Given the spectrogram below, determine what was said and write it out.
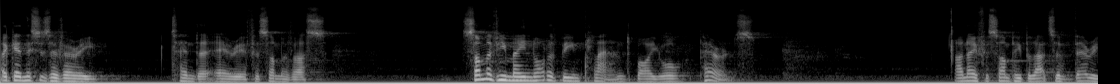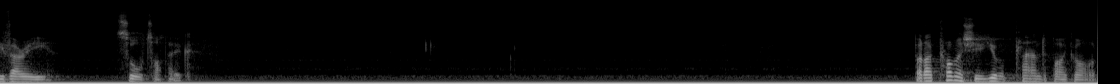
Again, this is a very tender area for some of us. Some of you may not have been planned by your parents. I know for some people that's a very, very sore topic. But I promise you, you were planned by God.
